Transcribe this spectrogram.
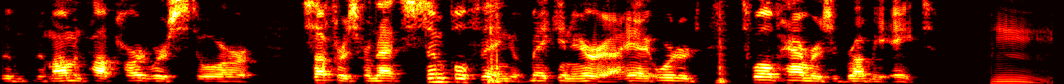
the, the mom and pop hardware store suffers from that simple thing of making error. Hey, I ordered 12 hammers, you brought me eight. Mm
